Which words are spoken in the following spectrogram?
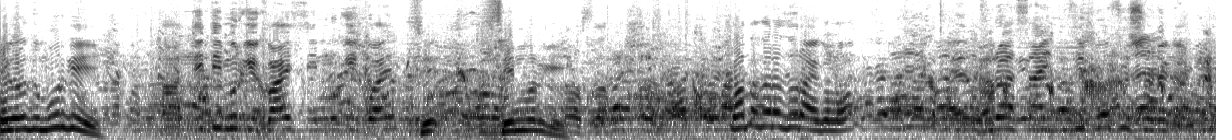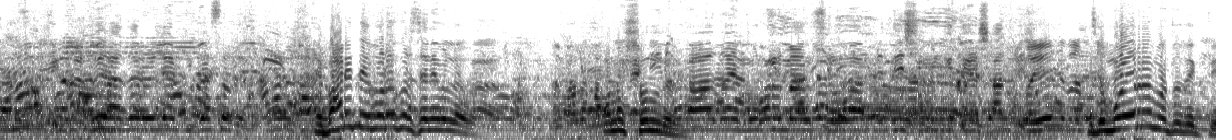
এগুলো কি মুরগি? তিতি মুরগি কয় সিন মুরগি কয়? চীন মুরগি। কত করে জোড়া এগুলো? বাড়িতে বড় করছেন এগুলো? অনেক সুন্দর। এটা ময়ূরের মতো দেখতে।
